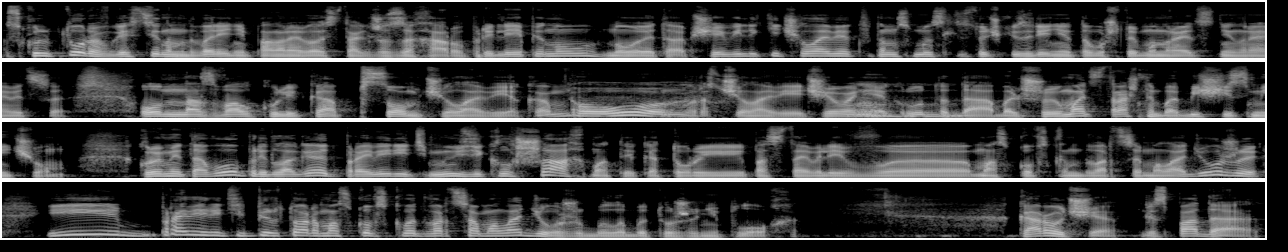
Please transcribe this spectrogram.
Скульптура в гостином дворе не понравилась также Захару Прилепину, но это вообще великий человек в этом смысле с точки зрения того, что ему нравится, не нравится. Он назвал Кулика псом-человеком. О, расчеловечивание, Угу. круто, да. Большую мать страшной бабищей с мечом. Кроме того, предлагают проверить мюзикл «Шахматы», который поставили в э, Московском дворце молодежи, и проверить репертуар Московского дворца молодежи было бы тоже неплохо. Короче, господа,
